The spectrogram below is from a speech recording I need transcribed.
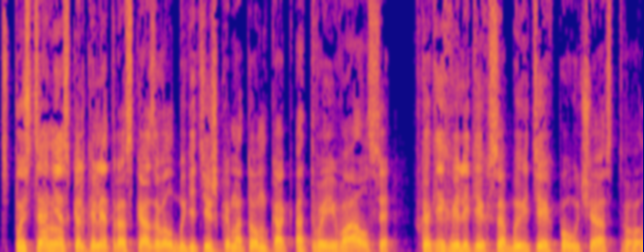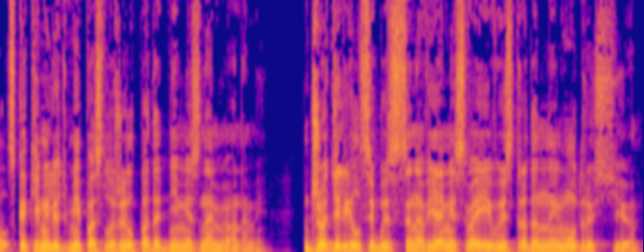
Спустя несколько лет рассказывал бы детишкам о том, как отвоевался, в каких великих событиях поучаствовал, с какими людьми послужил под одними знаменами. Джо делился бы с сыновьями своей выстраданной мудростью.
